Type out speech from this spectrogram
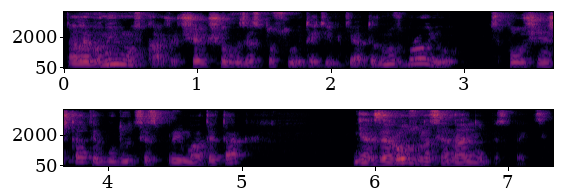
Але вони йому скажуть, що якщо ви застосуєте тільки ядерну зброю, Сполучені Штати будуть це сприймати так, як загрозу національній безпеці.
